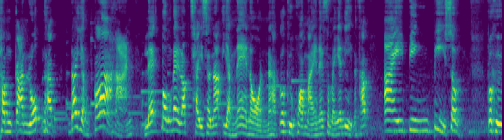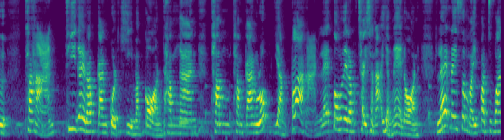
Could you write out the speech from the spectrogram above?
ทำการรบนะครับ ได้อย่างกล้าหาญและต้องได้รับชัยชนะอย่างแน่นอนนะครับ ก็คือความหมายในสมัยอดีตนะครับไอปิงปี้เซิงก็คือทหาร ที่ได้รับการกดขี่มาก่อนทำงานทำทำการรบอย่างกล้าหาญและต้องได้รับชัยชนะอย่างแน่นอน และในสมัยปัจจุบัน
